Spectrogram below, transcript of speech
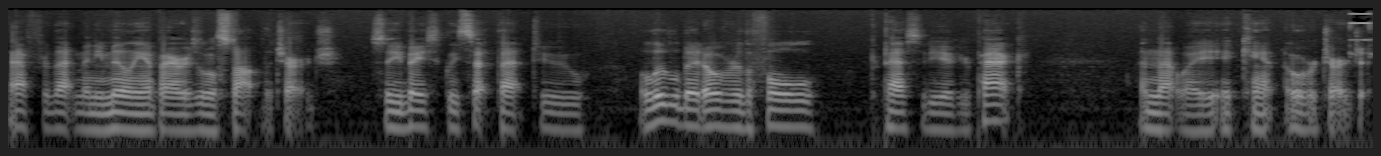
After that many milliamp hours it will stop the charge. So you basically set that to a little bit over the full capacity of your pack and that way it can't overcharge it.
